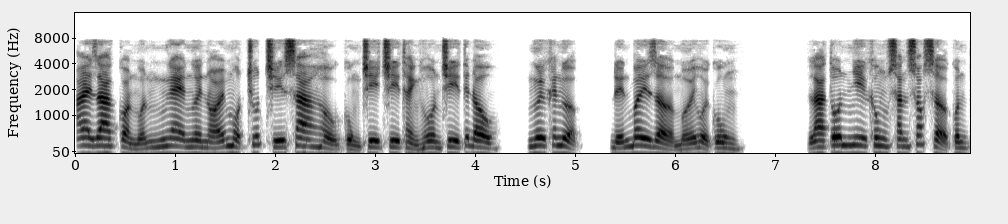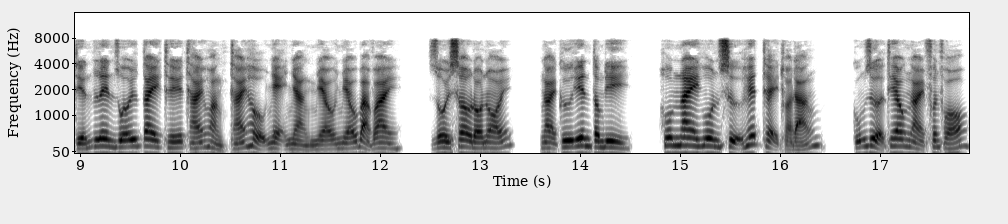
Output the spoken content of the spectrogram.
ai ra còn muốn nghe ngươi nói một chút trí xa hầu cùng chi chi thành hôn chi tiết đâu, ngươi khen ngược, đến bây giờ mới hồi cung. Là tôn nhi không săn sóc sở quân tiến lên rỗi tay thế thái hoàng thái hậu nhẹ nhàng nhéo nhéo bả vai, rồi sau đó nói, ngài cứ yên tâm đi, hôm nay hôn sự hết thảy thỏa đáng, cũng dựa theo ngài phân phó,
